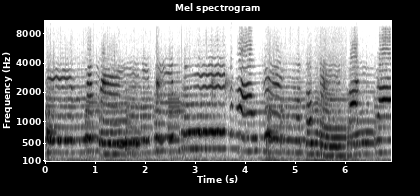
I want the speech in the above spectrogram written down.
Hãy subscribe cho kênh Ghiền Mì Gõ Để không bỏ lỡ những video hấp dẫn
